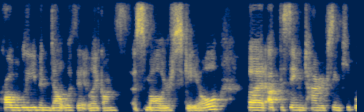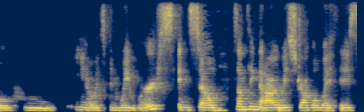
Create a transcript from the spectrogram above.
probably even dealt with it like on a smaller scale. But at the same time, I've seen people who, you know, it's been way worse. And so, something that I always struggle with is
